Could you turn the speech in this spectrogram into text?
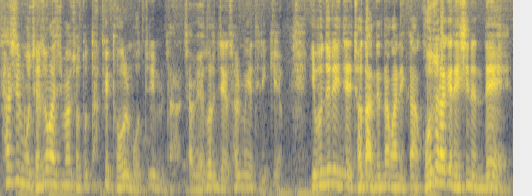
사실 뭐 죄송하지만 저도 딱히 도움을 못 드립니다. 자 왜 그런지 제가 설명해 드릴게요. 이분들이 이제 저도 안 된다고 하니까 고소를 하게 되시는데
